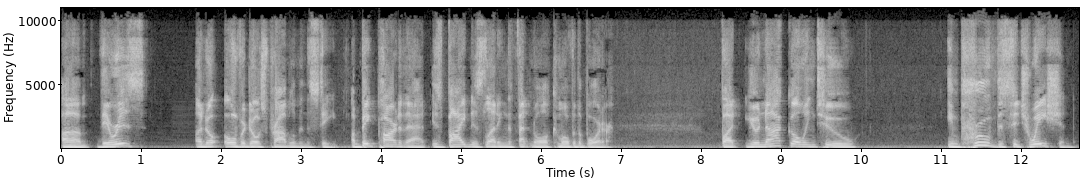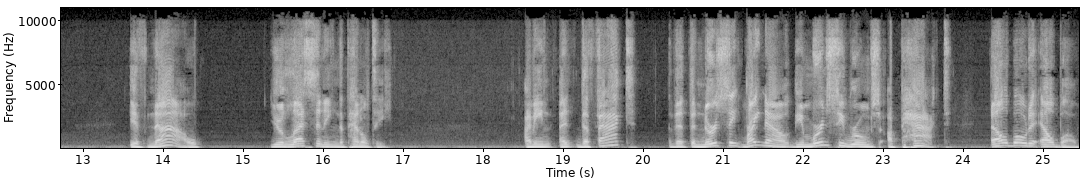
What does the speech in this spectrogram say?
Um, there is an overdose problem in the state. A big part of that is Biden is letting the fentanyl come over the border. But you're not going to improve the situation if now you're lessening the penalty? I mean, uh, the fact that the nursing, right now, the emergency rooms are packed elbow to elbow.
